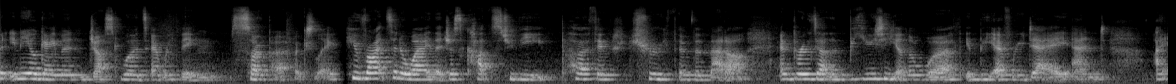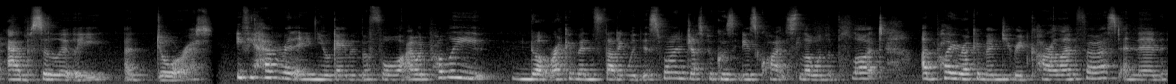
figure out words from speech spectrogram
but Neil Gaiman just words everything so perfectly. He writes in a way that just cuts to the perfect truth of the matter and brings out the beauty and the worth in the everyday and I absolutely adore it. If you haven't read any Neil Gaiman before, I would probably not recommend starting with this one just because it is quite slow on the plot. I'd probably recommend you read Coraline first and then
